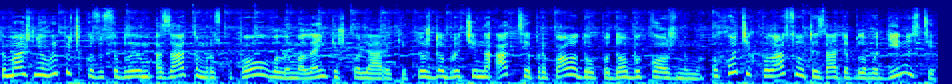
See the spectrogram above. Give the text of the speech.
Домашню випічку з особливим азартом розкуповували маленькі школярики. Тож доброчинна акція припала до вподоби кожному. Охочих поласувати заради благодійності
